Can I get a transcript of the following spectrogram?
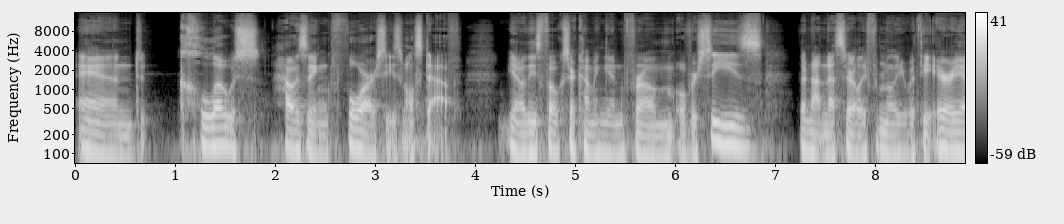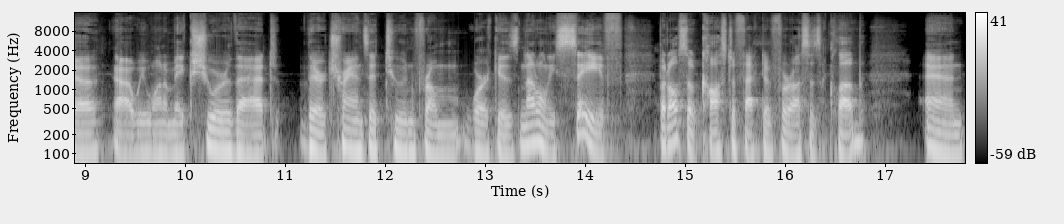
and close housing for our seasonal staff. You know, these folks are coming in from overseas. They're not necessarily familiar with the area. Uh, we want to make sure that their transit to and from work is not only safe, but also cost effective for us as a club. And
